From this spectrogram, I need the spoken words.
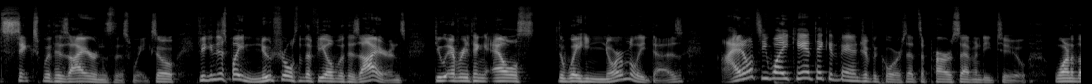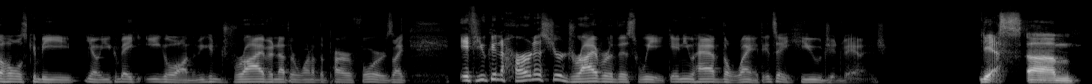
six with his irons this week. So if he can just play neutral to the field with his irons, do everything else the way he normally does, I don't see why you can't take advantage of a course that's a par 72. One of the holes can be, you know, you can make eagle on them. You can drive another one of the par fours. Like, if you can harness your driver this week and you have the length, it's a huge advantage. Yes. Um,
